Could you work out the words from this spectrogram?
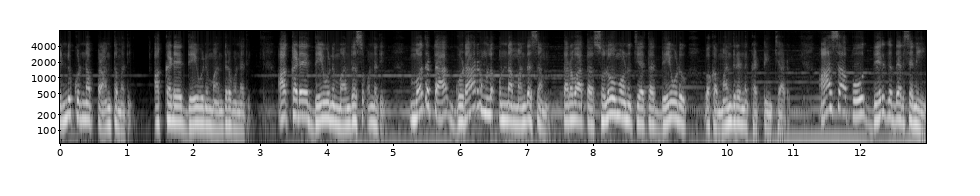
ఎన్నుకున్న ప్రాంతం అది అక్కడే దేవుని మందిరం ఉన్నది. అక్కడే దేవుని మందసం ఉన్నది. మొదట గుడారంలో ఉన్న మందసం తర్వాత సొలోమోను చేత దేవుడు ఒక మందిరాన్ని కట్టించాడు. ఆసాపు దీర్ఘదర్శని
